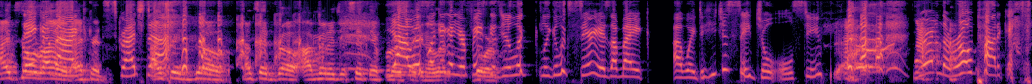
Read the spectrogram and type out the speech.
I told Ryan, I said, scratch that. I said, bro, I said, bro, I'm gonna just sit there for. Yeah, I was looking at your face because you look like you look serious. I'm like, uh, wait, did he just say Joel Osteen? You're in the wrong podcast.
